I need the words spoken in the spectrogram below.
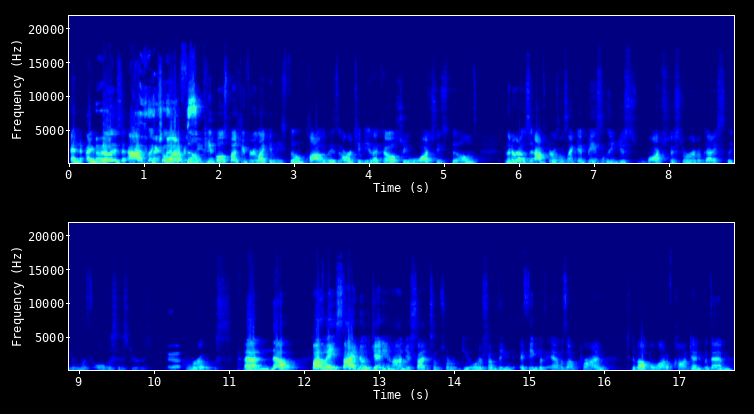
And I oh, realized as like so a lot of film seen it. people, especially if you're like in these film clubs, these RTD, like oh, so you watch these films. And then I realized afterwards, I was like, I basically just watched the story of a guy sleeping with all the sisters. Ugh. Gross. Uh, no. By the way, side note, Jenny Han just signed some sort of deal or something, I think, with Amazon Prime to develop a lot of content with them.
